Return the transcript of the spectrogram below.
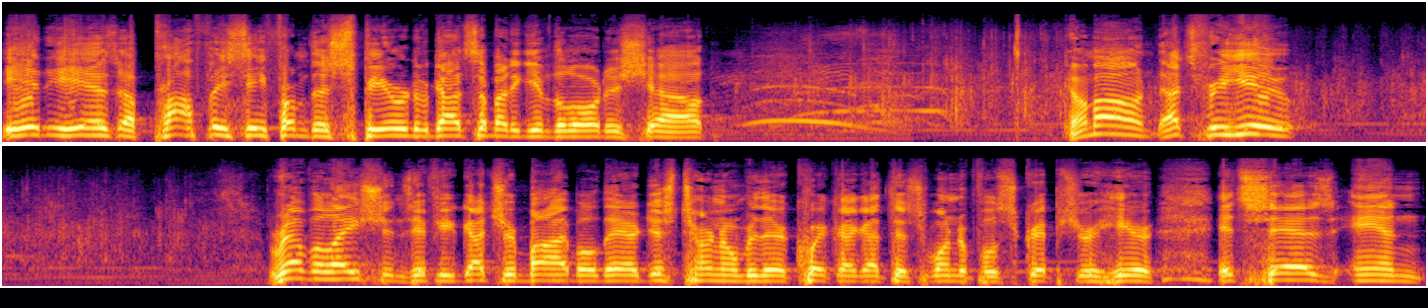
It is a prophecy from the Spirit of God. Somebody give the Lord a shout. Come on, that's for you. Revelations, if you've got your Bible there, just turn over there quick. I got this wonderful scripture here. It says in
